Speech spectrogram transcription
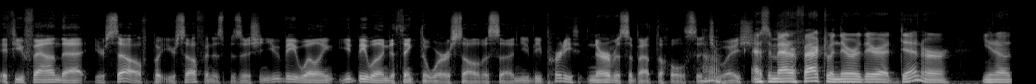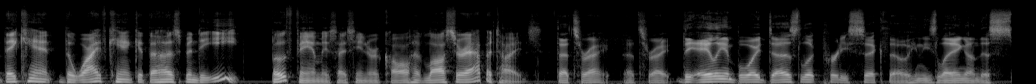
if you found that yourself, put yourself in his position, you'd be willing you'd be willing to think the worst all of a sudden. You'd be pretty nervous about the whole situation. As a matter of fact, when they were there at dinner, you know, they can't. The wife can't get the husband to eat. Both families, I seem to recall, have lost their appetites. That's right. That's right. The alien boy does look pretty sick, though, and he's laying on this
